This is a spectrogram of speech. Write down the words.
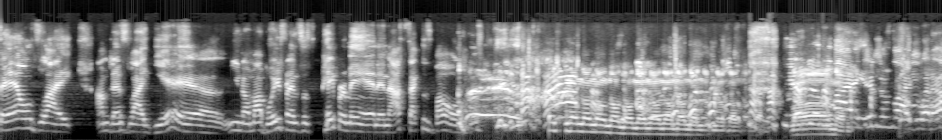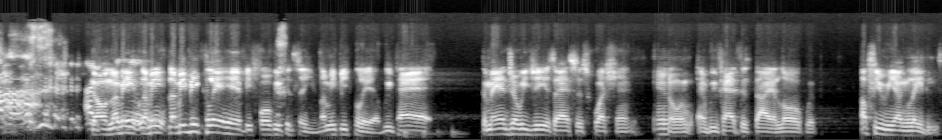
sounds like I'm just like, yeah, you know, my boyfriend's a paper man and I suck his balls. No, no, no, no, no, no, no, no, no, no, no, no, no, no, no. You're No, just no. like, it's just like whatever. No, let me let me let me be clear here before we continue. Let me be clear. We've had the man Joey G has asked this question, you know, and we've had this dialogue with a few young ladies,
